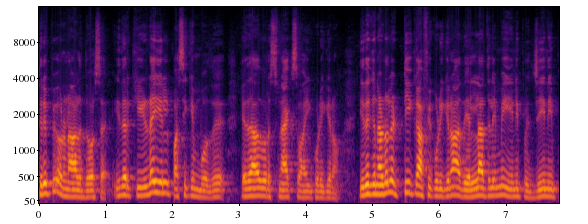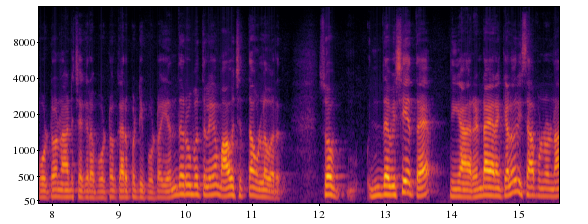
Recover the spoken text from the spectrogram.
திருப்பி ஒரு நாலு தோசை. இதற்கு இடையில் பசிக்கும் போது ஏதாவது ஒரு ஸ்நாக்ஸ் வாங்கி குடிக்கிறோம். இதுக்கு நடுவில் டீ காஃபி குடிக்கிறோம். அது எல்லாத்துலேயுமே இனிப்பு ஜீனி போட்டோம் நாட்டு சக்கரை போட்டோம் கருப்பட்டி போட்டோம். எந்த ரூபத்துலேயும் மாவுச்சத்து தான் உள்ளே வருது. ஸோ இந்த விஷயத்தை நீங்கள் ரெண்டாயிரம் கலோரி சாப்பிட்ணுன்னா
